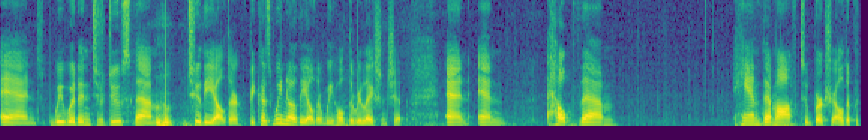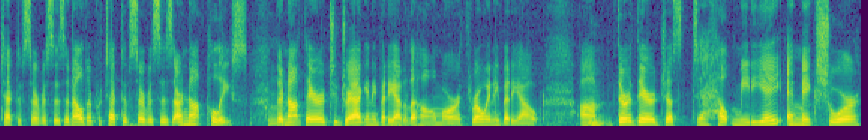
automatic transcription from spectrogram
And we would introduce them Mm-hmm. to the elder, because we know the elder, we hold the relationship. And, and help them, hand them off to Berkshire Elder Protective Services. And Elder Protective Services are not police. They're not there to drag anybody out of the home or throw anybody out. Um, They're there just to help mediate and make sure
